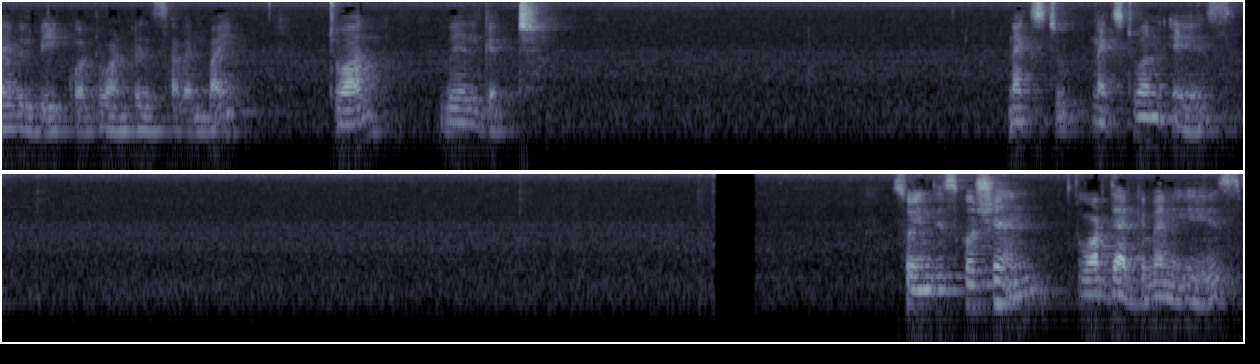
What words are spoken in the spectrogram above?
y will be equal to 127 by 12 will get next next one is so in this question what they are given is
